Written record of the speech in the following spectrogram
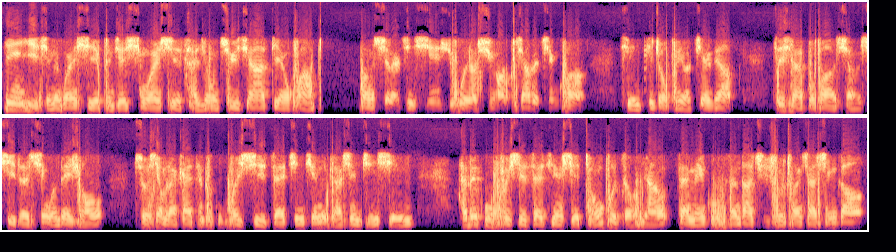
因疫情的关系，本节新闻是采用居家电话方式来进行，如果有信号不佳的情况，请听众朋友见谅。接下来播报详细的新闻内容。首先，我们来看台北股汇市在今天的表现情形。台北股汇市在今天是同步走阳，在美股三大指数创下新高，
